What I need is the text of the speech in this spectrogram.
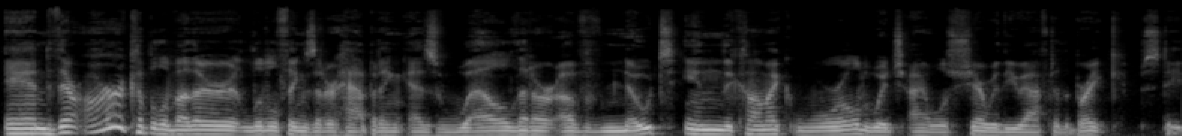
And there are a couple of other little things that are happening as well that are of note in the comic world, which I will share with you after the break. Stay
